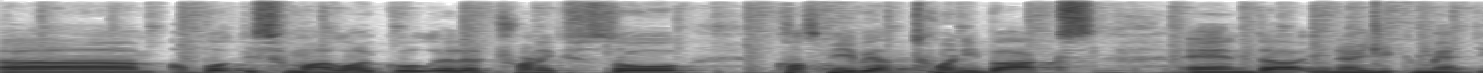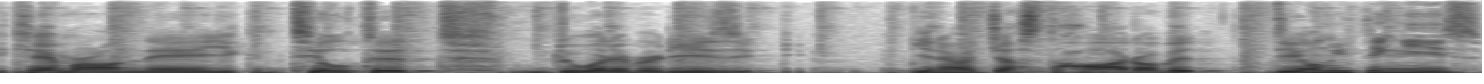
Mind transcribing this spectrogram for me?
Um, I bought this from my local electronics store. Cost me about 20 bucks, and uh, you know you can mount your camera on there. You can tilt it, do whatever it is you know, adjust the height of it. The only thing is,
